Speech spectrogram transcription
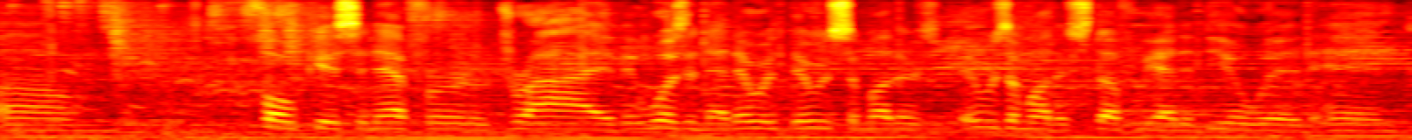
um, focus and effort or drive. It wasn't that. There was there was some other there was some other stuff we had to deal with, and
